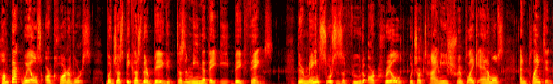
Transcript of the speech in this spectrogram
Humpback whales are carnivores, But just because they're big doesn't mean that they eat big things. Their main sources of food are krill, which are tiny shrimp like animals, and plankton.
